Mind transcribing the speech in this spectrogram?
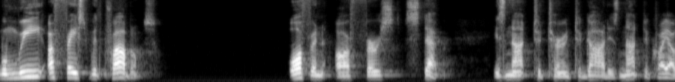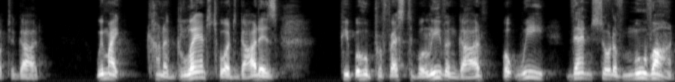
when we are faced with problems, often our first step is not to turn to God, is not to cry out to God. We might kind of glance towards God as people who profess to believe in God, but we then sort of move on.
